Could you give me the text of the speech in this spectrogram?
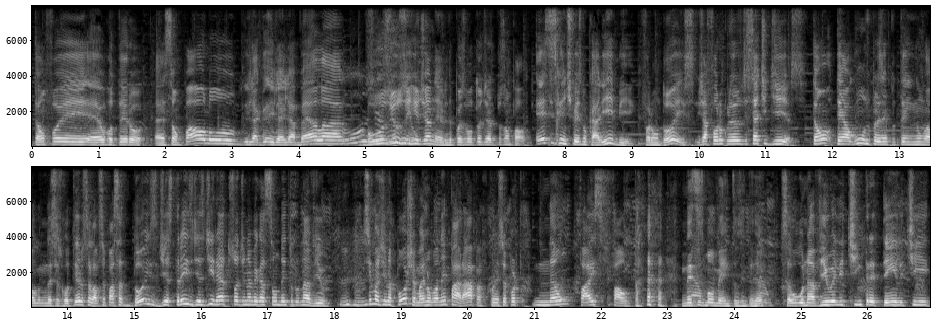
Então foi é, o roteiro é, São Paulo, Ilha, Ilha, Ilha Bela, Búzios Búzios e e Rio. Rio de Janeiro. Depois voltou direto para São Paulo. Esses que a gente fez no Caribe, foram dois, já foram cruzeiros de sete dias. Então, tem alguns, por exemplo, tem um, nesses roteiros, sei lá, você passa dois dias, três dias direto só de navegação dentro do navio. Uhum. Você imagina, poxa, mas não vou nem parar pra conhecer o porto. Não faz falta nesses Não. momentos, entendeu? Não. O navio, ele te entretém, ele te.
